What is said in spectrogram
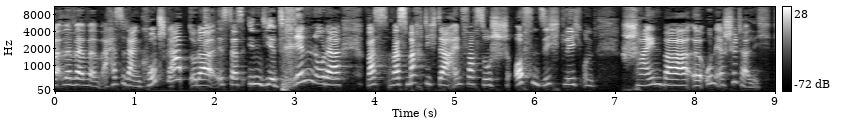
Hast du da einen Coach gehabt oder ist das in dir drin oder was, was macht dich da einfach so offensichtlich und scheinbar äh, unerschütterlich?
